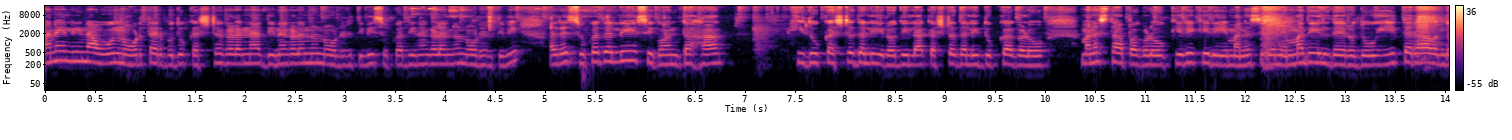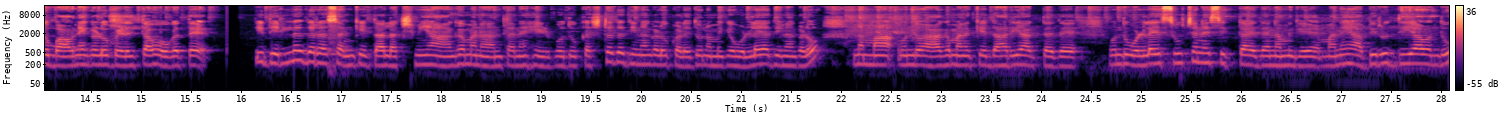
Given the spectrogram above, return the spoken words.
ಮನೆಯಲ್ಲಿ ನಾವು ನೋಡ್ತಾ ಇರ್ಬೋದು, ಕಷ್ಟಗಳನ್ನು ದಿನಗಳನ್ನು ನೋಡಿರ್ತೀವಿ, ಸುಖ ದಿನಗಳನ್ನು ನೋಡಿರ್ತೀವಿ. ಆದರೆ ಸುಖದಲ್ಲಿ ಸಿಗುವಂತಹ ಇದು ಕಷ್ಟದಲ್ಲಿ ಇರೋದಿಲ್ಲ. ಕಷ್ಟದಲ್ಲಿ ದುಃಖಗಳು, ಮನಸ್ತಾಪಗಳು, ಕಿರಿಕಿರಿ, ಮನಸ್ಸಿಗೆ ನೆಮ್ಮದಿ ಇಲ್ಲದೆ ಇರೋದು, ಈ ಥರ ಒಂದು ಭಾವನೆಗಳು ಬೆಳೀತಾ ಹೋಗುತ್ತೆ. ಇದೆಲ್ಲದರ ಸಂಕೇತ ಲಕ್ಷ್ಮಿಯ ಆಗಮನ ಅಂತಲೇ ಹೇಳ್ಬೋದು. ಕಷ್ಟದ ದಿನಗಳು ಕಳೆದು ನಮಗೆ ಒಳ್ಳೆಯ ದಿನಗಳು ನಮ್ಮ ಒಂದು ಆಗಮನಕ್ಕೆ ದಾರಿ ಇದೆ ಒಂದು ಒಳ್ಳೆಯ ಸೂಚನೆ ಸಿಗ್ತಾ ಇದೆ. ನಮಗೆ ಮನೆಯ ಅಭಿವೃದ್ಧಿಯ ಒಂದು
